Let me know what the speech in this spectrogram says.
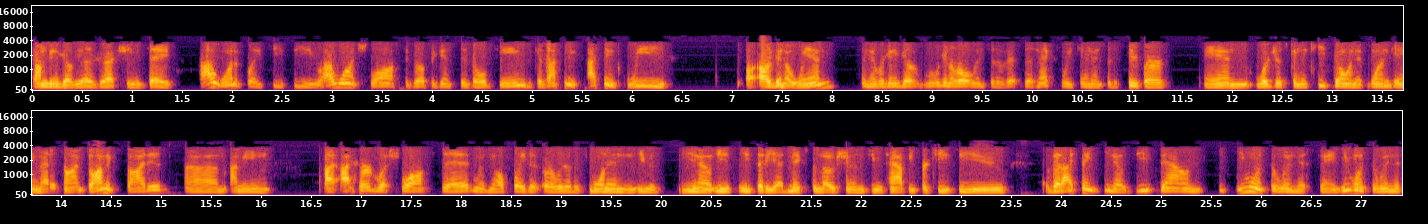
I'm going to go the other direction and say, I want to play TCU. I want Schloss to go up against his old team because I think, I think we are going to win and then we're going to go, we're going to roll into the, the next weekend into the super and we're just going to keep going at one game at a time. So I'm excited. Um, I mean, I, I heard what Schloss said when y'all played it earlier this morning, and he was, you know, he he said he had mixed emotions. He was happy for TCU, but I think, you know, deep down, he wants to win this game. He wants to win this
